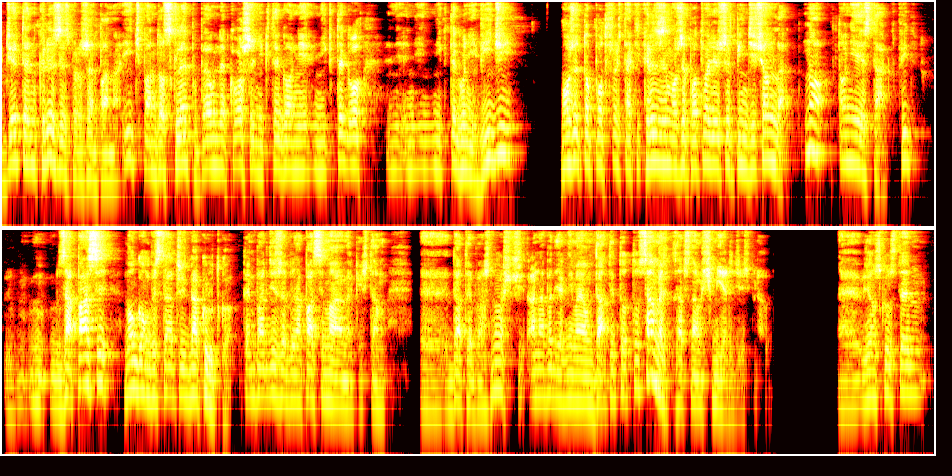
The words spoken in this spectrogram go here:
Gdzie ten kryzys, proszę pana? Idź pan do sklepu, pełne kosze, nikt tego nie, nikt tego, nikt tego nie widzi. Może to potrwać, taki kryzys może potrwać jeszcze 50 lat. No, to nie jest tak. Zapasy mogą wystarczyć na krótko. Tym bardziej, że zapasy mają jakieś tam e, datę ważności, a nawet jak nie mają daty, to to same zaczną śmierdzieć, prawda? E, w związku z tym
